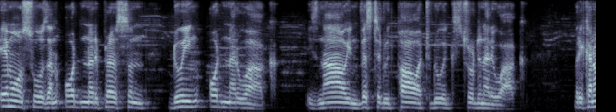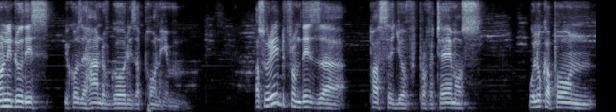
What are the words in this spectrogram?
Amos was an ordinary person doing ordinary work, is now invested with power to do extraordinary work. But he can only do this because the hand of God is upon him. As we read from this uh, passage of Prophet Amos, we look upon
